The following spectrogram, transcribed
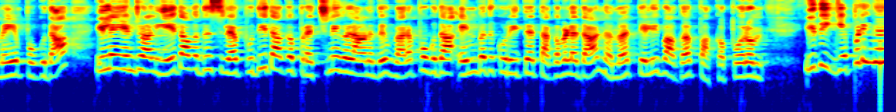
அமைய போகுதா? இல்லை என்றால் ஏதாவது சில புதிதாக தேர்தலானது வரப்போகுதா என்பது குறித்த தகவலை தான் நம்ம தெளிவாக பார்க்க போகிறோம் இது எப்படிங்க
